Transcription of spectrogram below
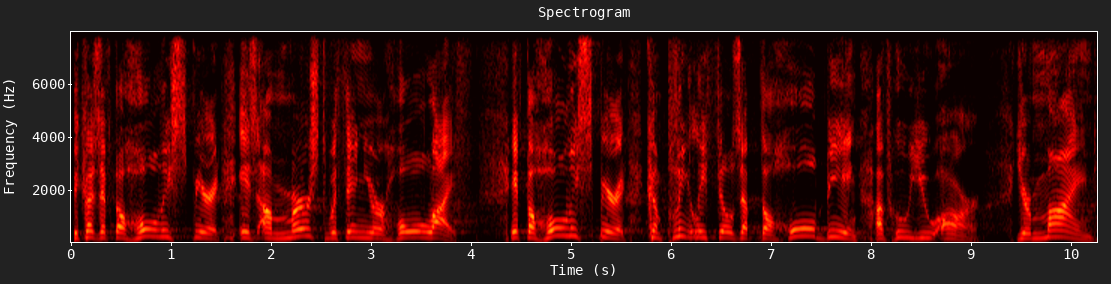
Because if the Holy Spirit is immersed within your whole life, if the Holy Spirit completely fills up the whole being of who you are, your mind,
